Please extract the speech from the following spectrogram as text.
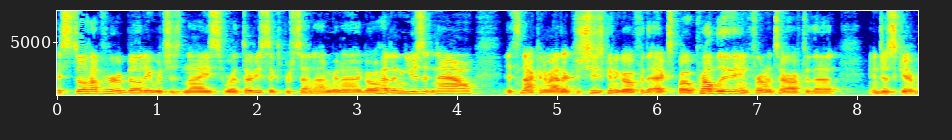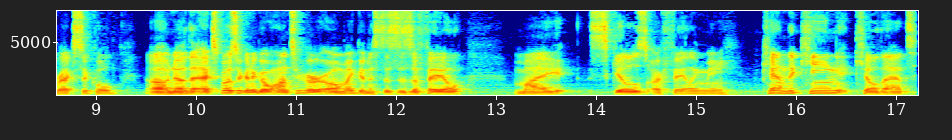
I still have her ability, which is nice. We're at 36%. I'm going to go ahead and use it now. It's not going to matter because she's going to go for the X-Bow. Probably the Inferno Tower after that and just get Rexicled. Oh no, the X-Bows are going to go onto her. Oh my goodness, this is a fail. My skills are failing me. Can the king kill that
